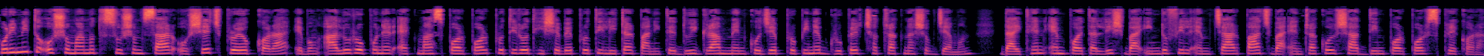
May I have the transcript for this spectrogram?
পরিমিত ও সময়মতো সুষম সার ও সেচ প্রয়োগ করা এবং আলু রোপণের এক মাস পর পর প্রতিরোধ হিসেবে প্রতি লিটার পানিতে দুই গ্রাম মেনকোজেব প্রোপিনেব গ্রুপের ছত্রাকনাশক যেমন ডাইথেন এম পঁয়তাল্লিশ বা ইন্ডোফিল এম চার পাঁচ বা এন্ট্রাকোল সাত দিন পর পর স্প্রে করা।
